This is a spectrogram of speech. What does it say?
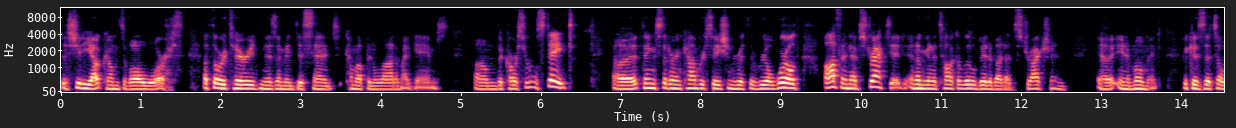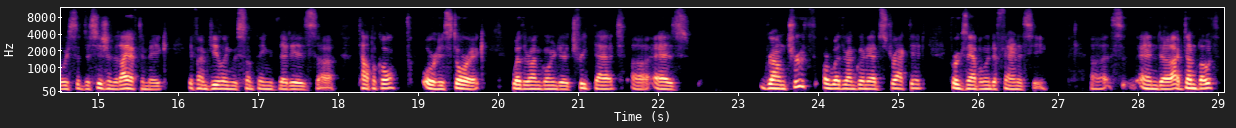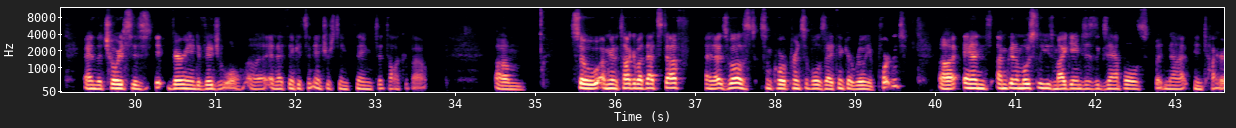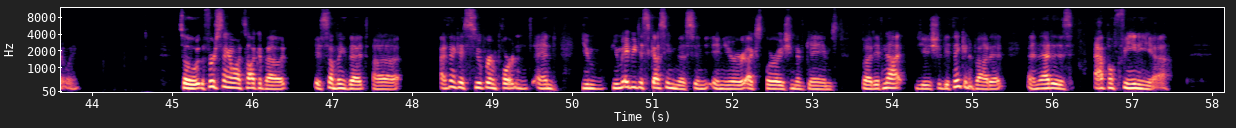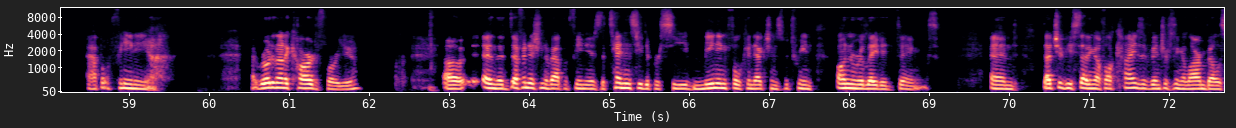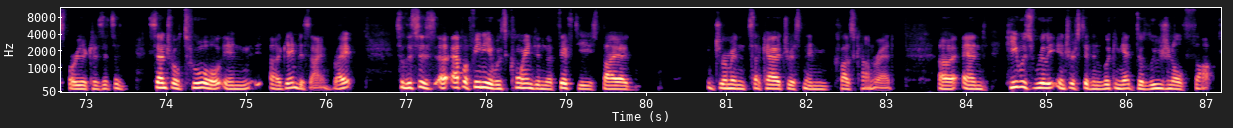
the shitty outcomes of all wars, authoritarianism and dissent come up in a lot of my games. Um, the carceral state, uh, things that are in conversation with the real world, often abstracted. And I'm going to talk a little bit about abstraction uh, in a moment, because that's always the decision that I have to make if I'm dealing with something that is uh, topical or historic, whether I'm going to treat that uh, as ground truth or whether I'm going to abstract it, for example, into fantasy. Uh, and uh, I've done both, and the choice is very individual. uh, and I think it's an interesting thing to talk about. Um, so I'm going to talk about that stuff, as well as some core principles I think are really important. Uh, and I'm going to mostly use my games as examples, but not entirely. So the first thing I want to talk about is something that uh, I think is super important. And you, you may be discussing this in, in your exploration of games, but if not, you should be thinking about it. And that is apophenia. Apophenia. I wrote it on a card for you. Uh, and the definition of apophenia is the tendency to perceive meaningful connections between unrelated things. And that should be setting off all kinds of interesting alarm bells for you because it's a central tool in uh, game design, right? So this is, uh, apophenia was coined in the 50s by a German psychiatrist named Klaus Conrad. Uh, and he was really interested in looking at delusional thought.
